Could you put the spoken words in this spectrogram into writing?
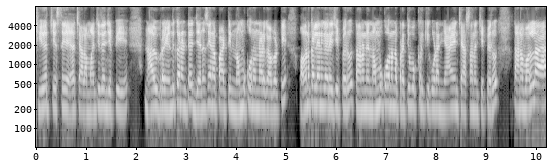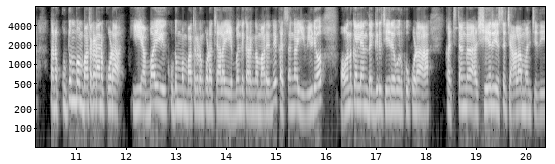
షేర్ చేస్తే చాలా మంచిదని చెప్పి నా అభిప్రాయం. ఎందుకనంటే జనసేన పార్టీని నమ్ముకొని ఉన్నాడు కాబట్టి పవన్ కళ్యాణ్ గారే చెప్పారు తనని నమ్ముకోనున్న ప్రతి ఒక్కరికి కూడా న్యాయం చేస్తానని చెప్పారు. తన వల్ల తన కుటుంబం బతకడానికి కూడా ఈ అబ్బాయి కుటుంబం బతకడం కూడా చాలా ఇబ్బందికరంగా మారింది. ఖచ్చితంగా ఈ వీడియో పవన్ కళ్యాణ్ దగ్గర చేరే వరకు కూడా ఖచ్చితంగా షేర్ చేస్తే చాలా మంచిది.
